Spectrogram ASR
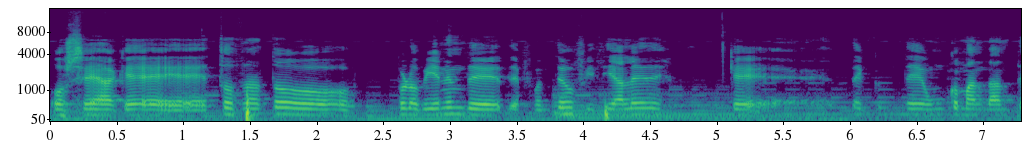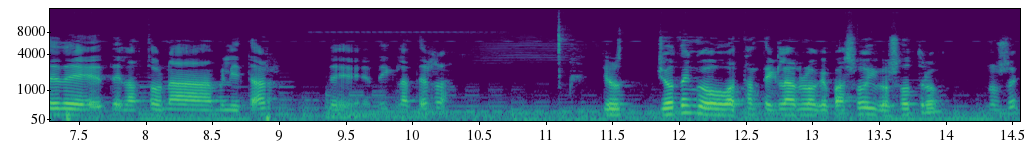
O sea que estos datos provienen de, fuentes oficiales que, de, un comandante de, la zona militar de, Inglaterra. Yo, yo tengo bastante claro lo que pasó y vosotros, no sé.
